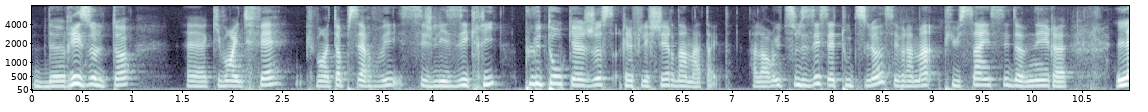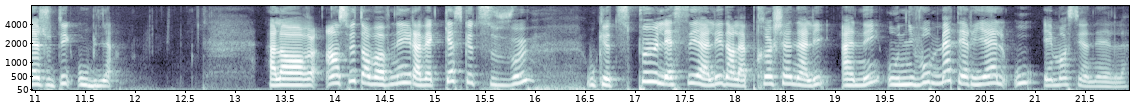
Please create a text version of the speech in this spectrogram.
de, résultats euh, qui vont être faits, qui vont être observés si je les écris, plutôt que juste réfléchir dans ma tête. Alors, utiliser cet outil-là, c'est vraiment puissant ici de venir euh, l'ajouter au bilan. Alors, ensuite, on va venir avec qu'est-ce que tu veux ou que tu peux laisser aller dans la prochaine année au niveau matériel ou émotionnel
